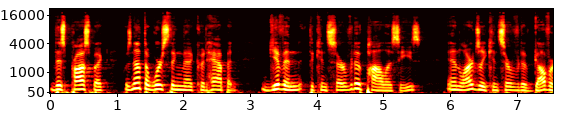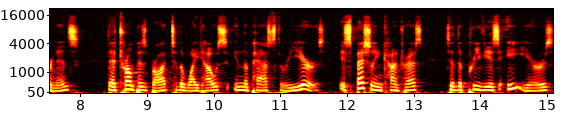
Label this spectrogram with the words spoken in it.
this prospect was not the worst thing that could happen, given the conservative policies and largely conservative governance that Trump has brought to the White House in the past three years, especially in contrast to the previous eight years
